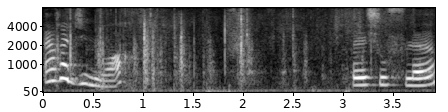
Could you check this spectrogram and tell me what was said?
Un radis noir. Un chou-fleur.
